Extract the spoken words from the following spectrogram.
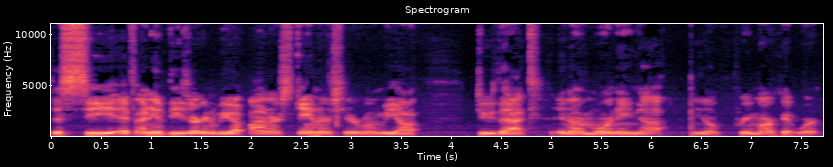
to see if any of these are going to be up on our scanners here when we uh, do that in our morning, uh, you know, pre-market work.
